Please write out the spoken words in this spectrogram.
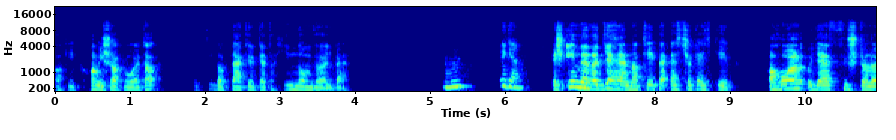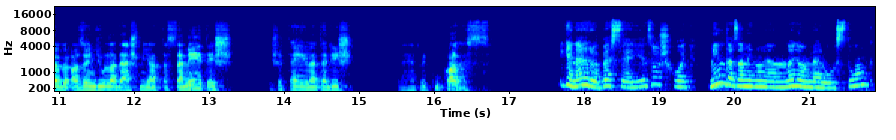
akik hamisak voltak, hogy kidobták őket a Hinnom völgybe. Uh-huh. Igen. És innen a Gehenna képe, ez csak egy kép, ahol ugye füstölög az öngyulladás miatt a szemét, és, és a te életed is lehet, hogy kuka lesz. Igen, erről beszél Jézus, hogy mindaz, amin olyan nagyon melóztunk,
